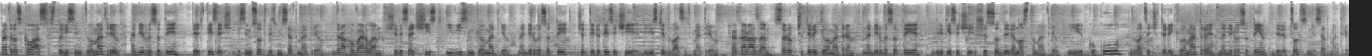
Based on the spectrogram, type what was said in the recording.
Петросквас 108 км, набір висоти 5880 метрів. Драговерла 66,8 км, набір висоти 4220 метрів. Какараза 44 км, набір висоти 2690 метрів. І Кукул 24 км, набір висоти 970 метрів.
